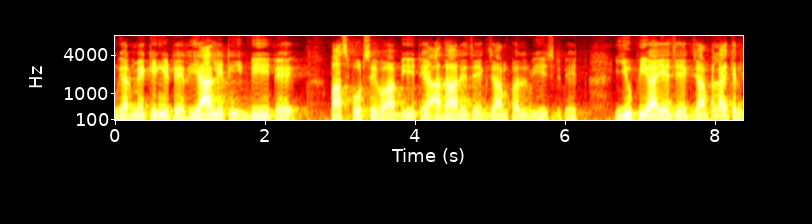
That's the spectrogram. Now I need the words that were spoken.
we are making it a reality, be it a passport seva, be it a Aadhaar as an example, be it UPI as an example. I can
